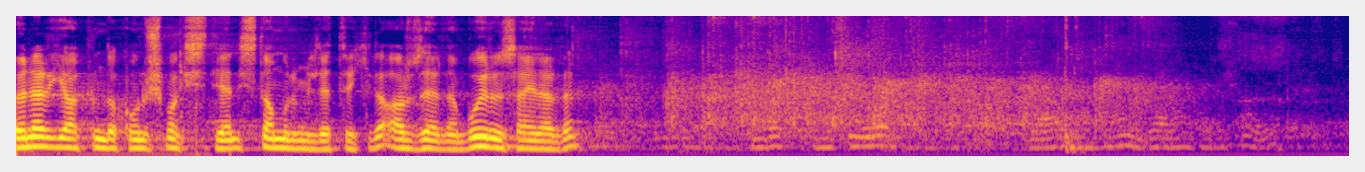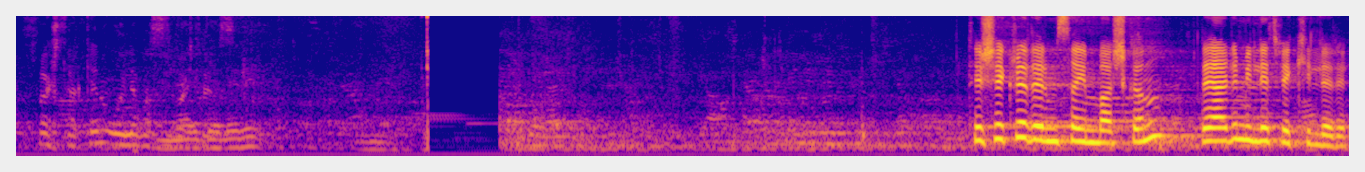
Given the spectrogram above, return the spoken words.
Önerge hakkında konuşmak isteyen İstanbul Milletvekili Arzu Erdem. Buyurun Sayın Erdem. Teşekkür ederim Sayın Başkanım. Değerli milletvekilleri.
